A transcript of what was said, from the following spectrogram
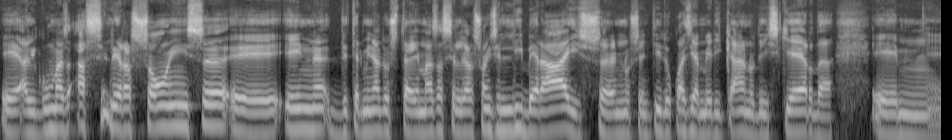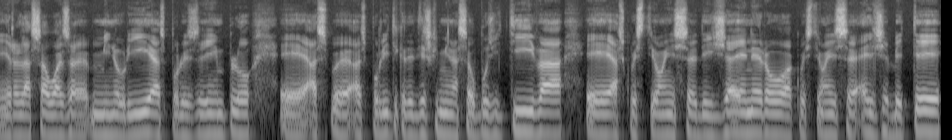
eh, algumas acelerações eh, em determinados temas, acelerações liberais eh, no sentido quase americano de esquerda em relação às minorias, por exemplo, as, as políticas de discriminação positiva, as questões de gênero, as questões LGBT.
